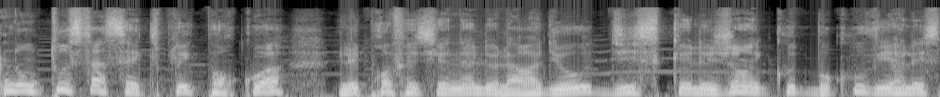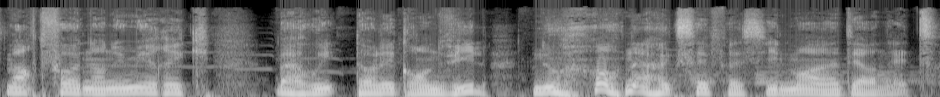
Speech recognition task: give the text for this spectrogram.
Donc tout ça, ça explique pourquoi les professionnels de la radio disent que les gens écoutent beaucoup via les smartphones en numérique. Bah oui, dans les grandes villes, nous, on a accès facilement à Internet.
